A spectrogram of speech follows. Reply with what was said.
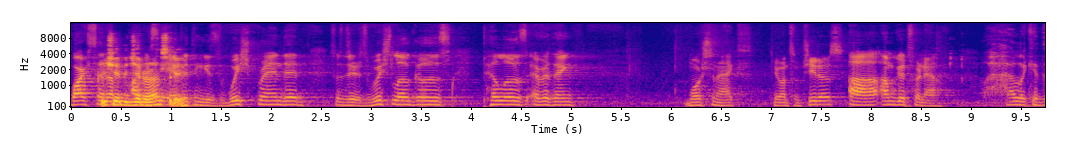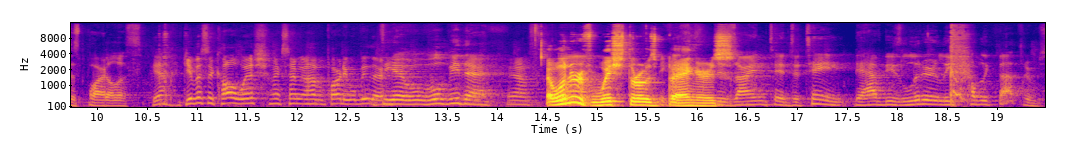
Bar setup. Appreciate the obviously generosity. Everything is Wish branded, so there's Wish logos, pillows, everything. More snacks. You want some Cheetos? Uh, I'm good for now. I look at this bar, Ellis. Yeah. Give us a call, Wish. Next time you'll have a party, we'll be there. Yeah, we'll, we'll be there. Yeah. I wonder if Wish throws Because bangers. Designed to entertain. They have these literally public bathrooms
